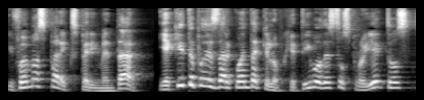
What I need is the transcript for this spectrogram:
y fue más para experimentar. Y aquí te puedes dar cuenta que el objetivo de estos proyectos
